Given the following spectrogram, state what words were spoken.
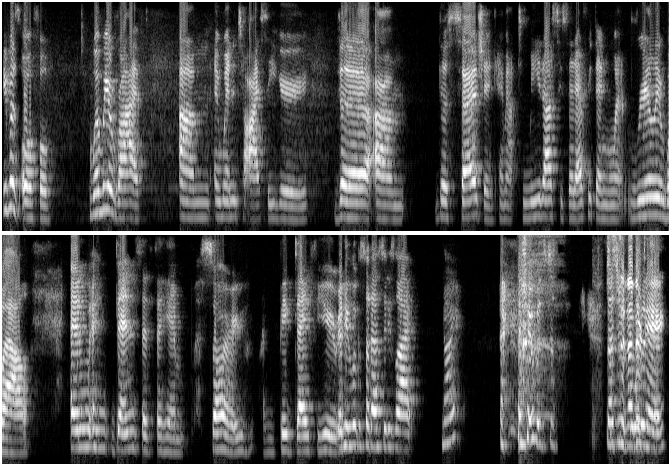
it was awful. When we arrived um, and went into ICU, the um, the surgeon came out to meet us. He said everything went really well. And when Den said to him, So, a big day for you. And he looks at us and he's like, No. it was just, just another day.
